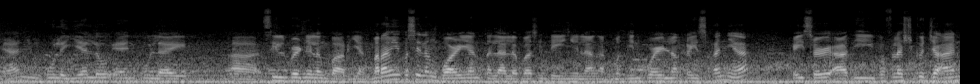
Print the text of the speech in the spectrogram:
Ayan, yung kulay yellow and kulay ah, silver nilang variant. Marami pa silang variant na lalabas, hintayin nyo lang at mag-inquire lang kayo sa kanya kay sir at i-flash ko dyan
